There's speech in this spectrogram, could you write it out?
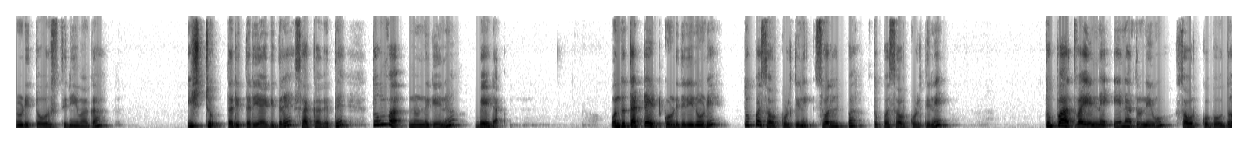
ನೋಡಿ ತೋರಿಸ್ತೀನಿ ಇವಾಗ. ಇಷ್ಟು ತರಿತರಿಯಾಗಿದ್ದರೆ ಸಾಕಾಗತ್ತೆ. ತುಂಬ ನುಣ್ಣಗೇನು ಬೇಡ. ಒಂದು ತಟ್ಟೆ ಇಟ್ಕೊಂಡಿದ್ದೀನಿ ನೋಡಿ. ತುಪ್ಪ ಸವರ್ಕೊಳ್ತೀನಿ. ಸ್ವಲ್ಪ ತುಪ್ಪ ಸವರ್ಕೊಳ್ತೀನಿ. ತುಪ್ಪ ಅಥವಾ ಎಣ್ಣೆ ಏನಾದರೂ ನೀವು ಸವರ್ಕೋಬೋದು.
